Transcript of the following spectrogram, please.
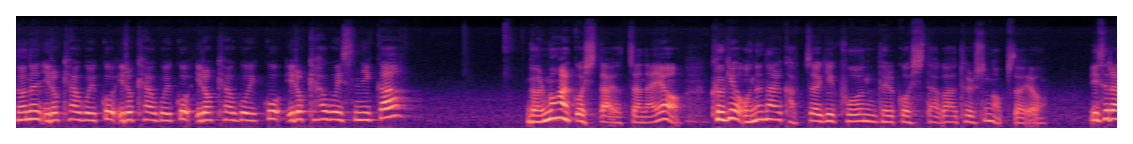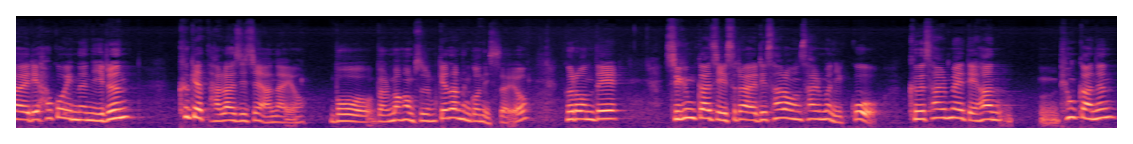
너는 이렇게 하고 있고 이렇게 하고 있고 이렇게 하고 있고 이렇게 하고 있으니까 멸망할 것이다 였잖아요. 그게 어느 날 갑자기 구원될 것이다가 될 수는 없어요. 이스라엘이 하고 있는 일은 크게 달라지지 않아요. 뭐 멸망하면서 좀 깨닫는 건 있어요. 그런데 지금까지 이스라엘이 살아온 삶은 있고 그 삶에 대한 음, 평가는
